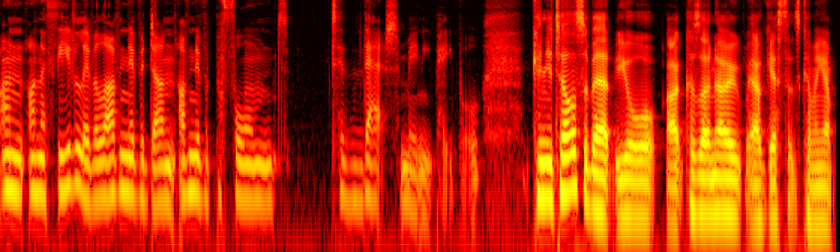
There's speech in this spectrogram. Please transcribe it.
on on a theatre level. I've never done. I've never performed to that many people. Can you tell us about your? Because I know our guest that's coming up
